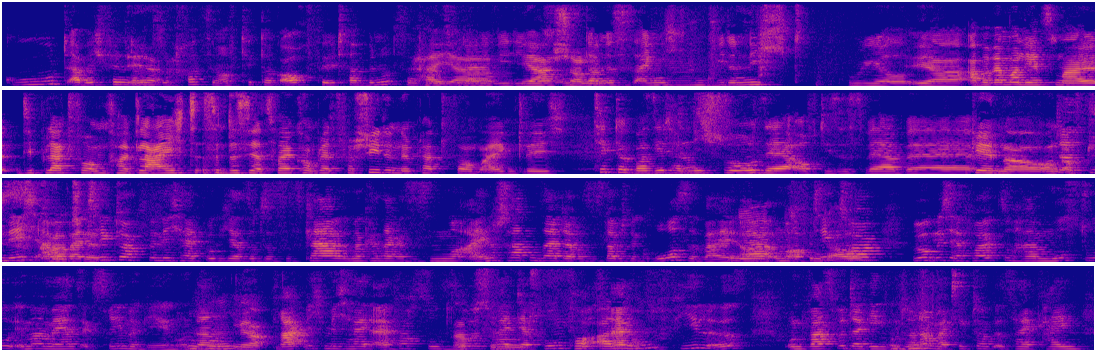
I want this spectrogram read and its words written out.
gut, aber ich finde, dass ja. du trotzdem auf TikTok auch Filter benutzen kannst ja, für deine Videos. Ja, schon. Und dann ist es eigentlich mhm. wieder nicht real. Ja, aber wenn man jetzt mal die Plattformen vergleicht, sind das ja zwei komplett verschiedene Plattformen eigentlich. TikTok basiert halt das nicht so sehr auf dieses Werbe. Genau, und das auf nicht, aber bei TikTok finde ich halt wirklich, also das ist klar, man kann sagen, es ist nur eine Schattenseite, aber es ist glaube ich eine große, weil ja, um auf TikTok auch. wirklich Erfolg zu haben, musst du immer mehr ins Extreme gehen. Und mhm, dann ja. frage ich mich halt einfach so, wo Absolut. ist halt der Punkt, wo es einfach zu viel ist und was wird dagegen mhm. unternommen, weil TikTok ist halt kein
